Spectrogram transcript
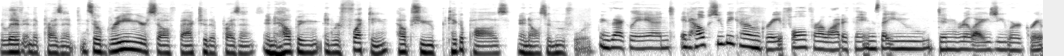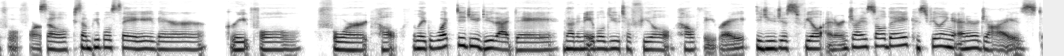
live in the present. And so bringing yourself back to the present and helping and reflecting helps you take a pause and also move forward. Exactly. And it helps you become grateful for a lot of things that you didn't realize you were grateful for. So some people say they're grateful for health. Like, what did you do that day that enabled you to feel healthy, right? Did you just feel energized all day? Because feeling energized,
